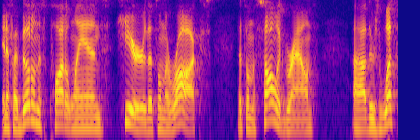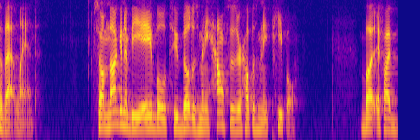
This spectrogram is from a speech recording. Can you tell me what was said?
And if I build on this plot of land here that's on the rocks, that's on the solid ground, uh, there's less of that land. So I'm not going to be able to build as many houses or help as many people. But if I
